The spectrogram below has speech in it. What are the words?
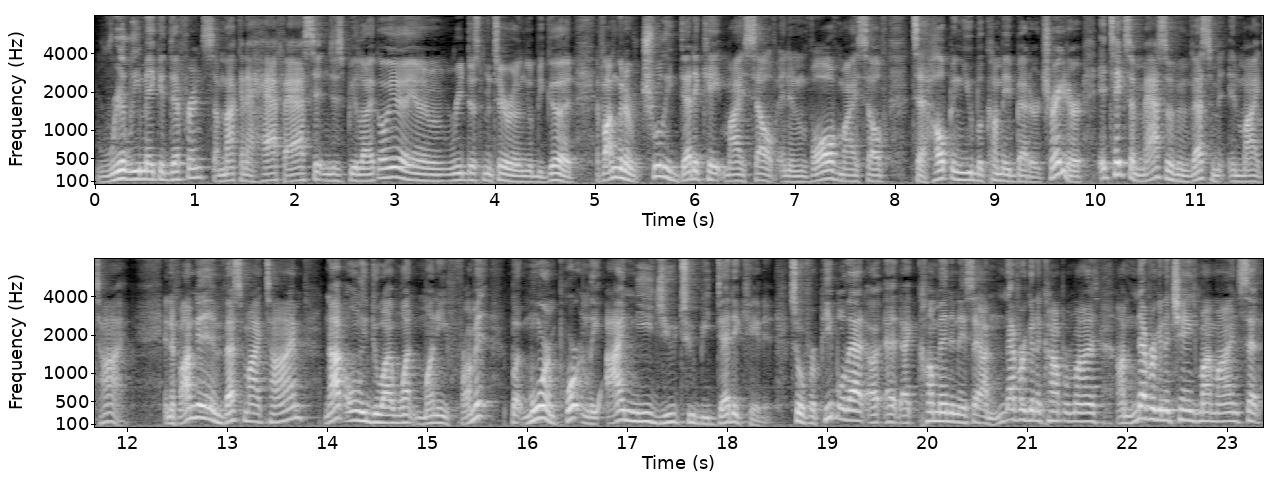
really make a difference, I'm not going to half ass it and just be like, oh, yeah, yeah, read this material and you'll be good. If I'm going to truly dedicate myself and involve myself to helping you become a better trader, it takes a massive investment in my time. And if I'm going to invest my time, not only do I want money from it, but more importantly, I need you to be dedicated. So for people that uh, that come in and they say, "I'm never going to compromise. I'm never going to change my mindset.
